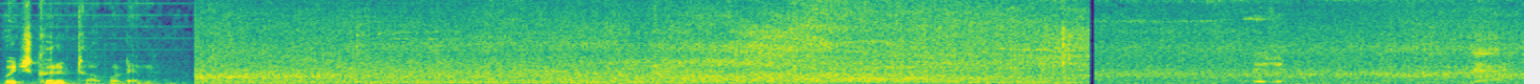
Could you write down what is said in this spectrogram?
which could have toppled him. decision? Yeah. É.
